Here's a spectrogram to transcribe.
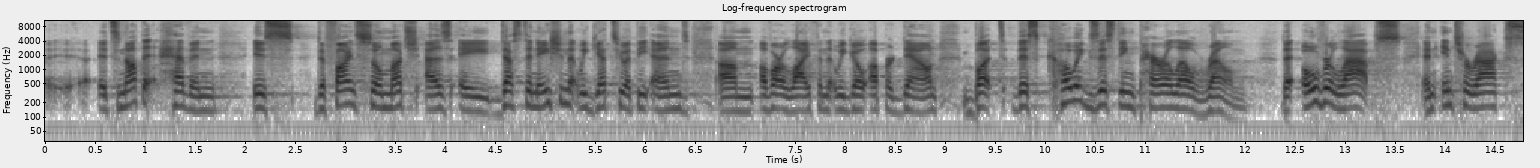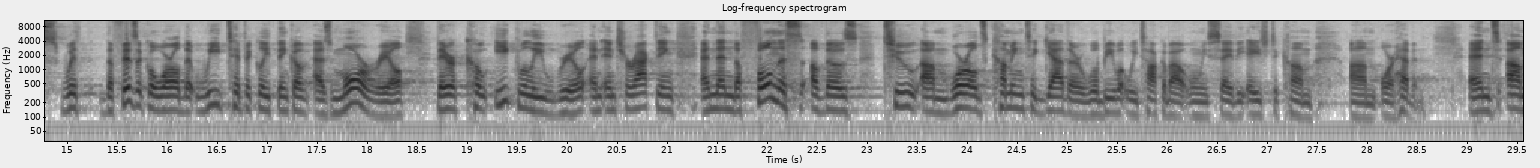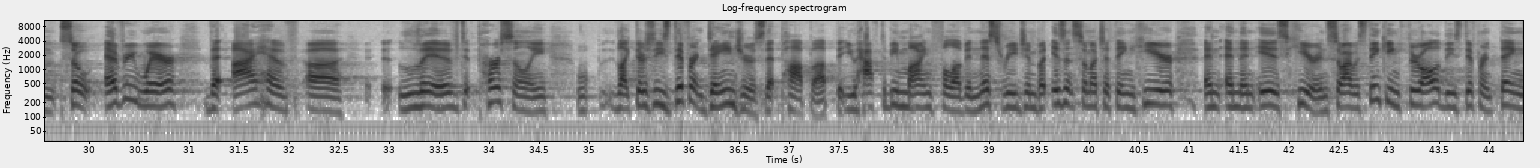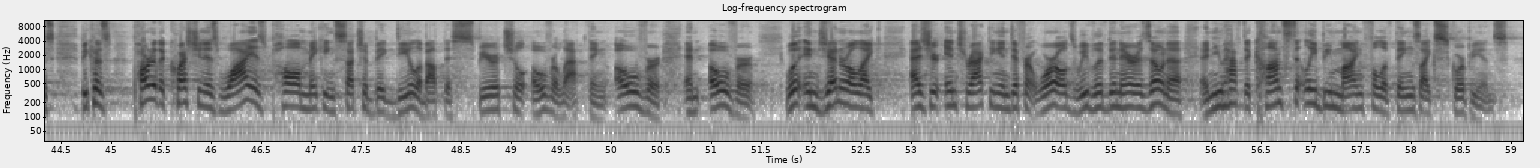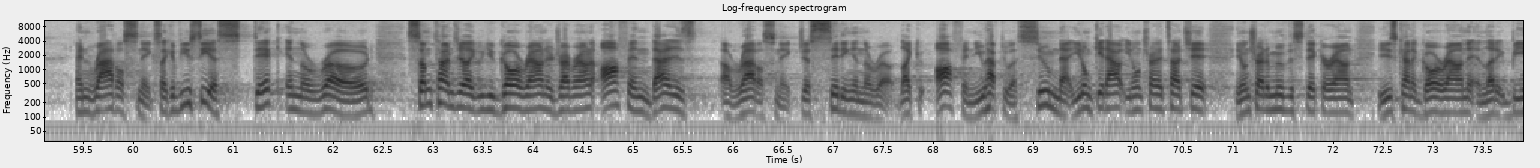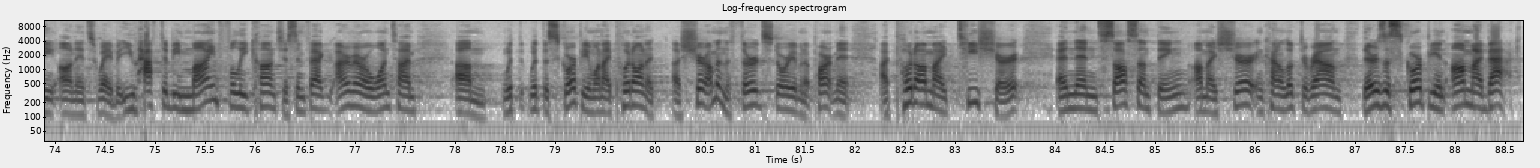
it's not that heaven is defined so much as a destination that we get to at the end um, of our life and that we go up or down, but this coexisting parallel realm that overlaps and interacts with the physical world that we typically think of as more real. They're co equally real and interacting. And then the fullness of those two um, worlds coming together will be what we talk about when we say the age to come um, or heaven. And um, so, everywhere that I have uh, lived personally, like there's these different dangers that pop up that you have to be mindful of in this region, but isn't so much a thing here and, and then is here. And so I was thinking through all of these different things because part of the question is why is Paul making such a big deal about this spiritual overlap thing over and over? Well, in general, like as you're interacting in different worlds, we've lived in Arizona, and you have to constantly be mindful of things like scorpions and rattlesnakes. Like if you see a stick in the road, sometimes you're like, you go around or drive around, often that is a rattlesnake just sitting in the road. Like often you have to assume that. You don't get out, you don't try to touch it, you don't try to move the stick around. You just kind of go around it and let it be on its way. But you have to be mindfully conscious. In fact, I remember one time um, with, with the scorpion, when I put on a, a, shirt, I'm in the third story of an apartment. I put on my t shirt and then saw something on my shirt and kind of looked around. There's a scorpion on my back.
